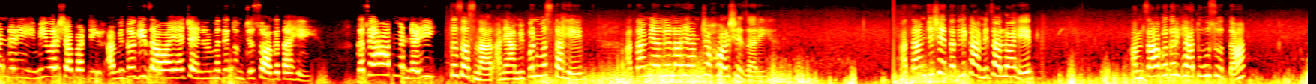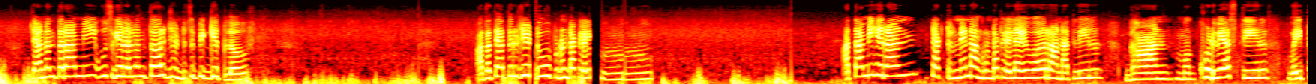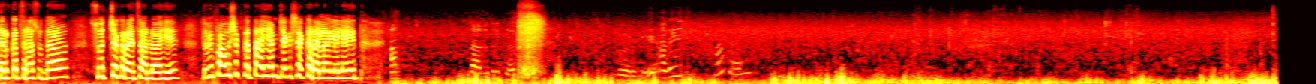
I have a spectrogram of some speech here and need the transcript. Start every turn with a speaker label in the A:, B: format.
A: मंडळी मी वर्षा पाटील. आम्ही दोघी जावा या चॅनलमध्ये तुमचे स्वागत आहे. कसे आहात मंडळी? मस्तच असणार आणि आम्ही पण मस्त आहे. आता आम्ही आलेलो आहे आमच्या हॉल शेजारी. आता आमची शेतातली कामे चालू आहेत. आमचा अगोदर ह्यात ऊस होता. त्यानंतर आम्ही ऊस गेल्यानंतर झेंडूचं पीक घेतलं. आता त्यातील झेंडू उपडून टाकलेलं. आता आम्ही हिरण ट्रॅक्टरने नांगरून टाकलेलं आहे व रानातली घाण मग खोडवे असतील व इतर कचरासुद्धा स्वच्छ करायला चालू आहे. तुम्ही पाहू शकता ताई आमच्या कशा करायला लागलेल्या आहेत.
B: चालू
